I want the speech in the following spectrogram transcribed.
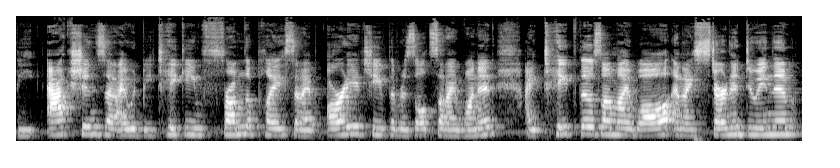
the actions that I would be taking from the place that I've already achieved the results that I wanted. I taped those on my wall and I started doing them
